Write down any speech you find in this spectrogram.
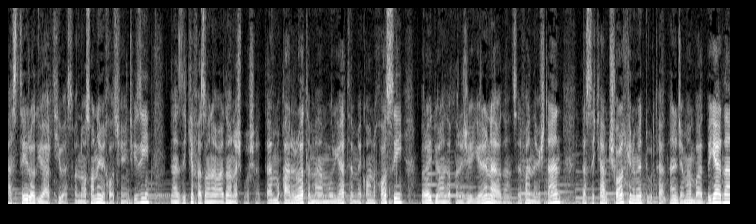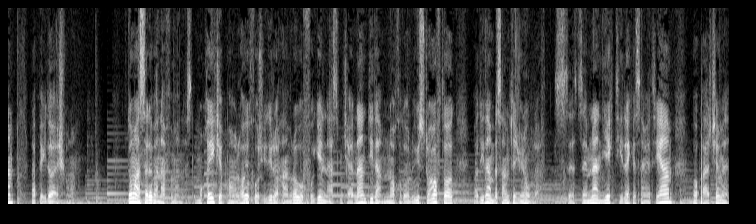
هسته رادیواکتیو است و ناسا نمی‌خواد چنین چیزی نزدیک فضانوردانش باشد. در مقررات مأموریت مکان خاصی برای دور انداختن ژگره نیادند صرفا نوشتن دست کم 4 کیلومتر دورتر. انجا من باید بگردم و پیدایش کنم. دو مسئله به نفع من است. موقعی که پانل های خورشیدی را همراه با فوگل نصب کردم دیدم ناخدا لوئیس را افتاد و دیدم به سمت جنوب رفت. ضمنا یک تیرک سمتری هم با پرچم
